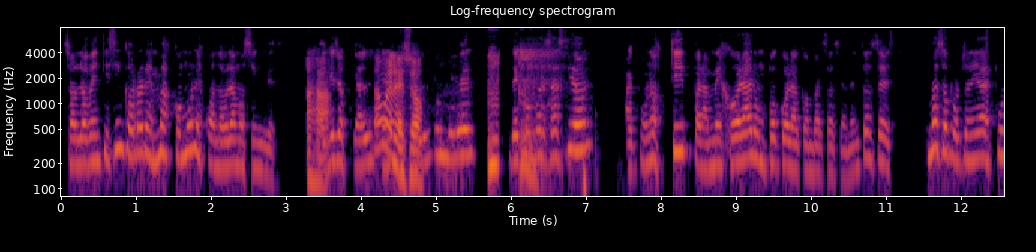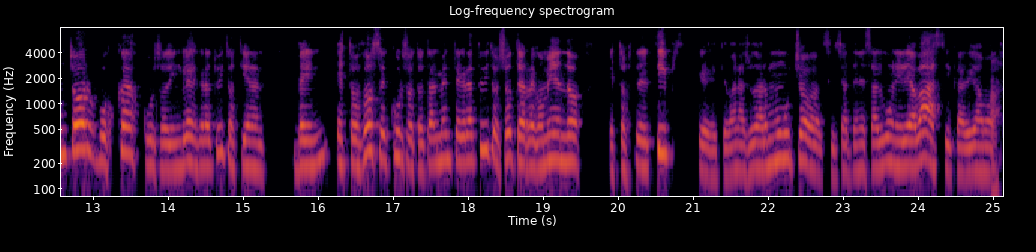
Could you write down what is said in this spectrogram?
son los 25 errores más comunes cuando hablamos inglés. Aquellos que al, algún nivel de conversación, unos tips para mejorar un poco la conversación. Entonces, más oportunidades.org, buscas cursos de inglés gratuitos, tienen estos 12 cursos totalmente gratuitos. Yo te recomiendo estos tips que te van a ayudar mucho si ya tenés alguna idea básica, digamos, ah.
